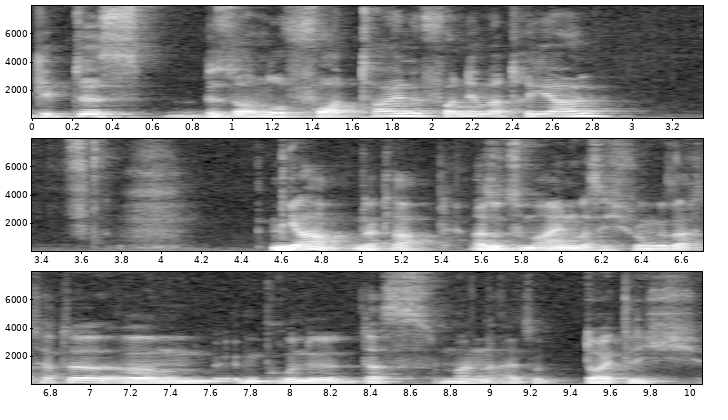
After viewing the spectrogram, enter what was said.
Gibt es besondere Vorteile von dem Material? Ja, na klar. Also zum einen, was ich schon gesagt hatte, ähm, im Grunde, dass man also deutlich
